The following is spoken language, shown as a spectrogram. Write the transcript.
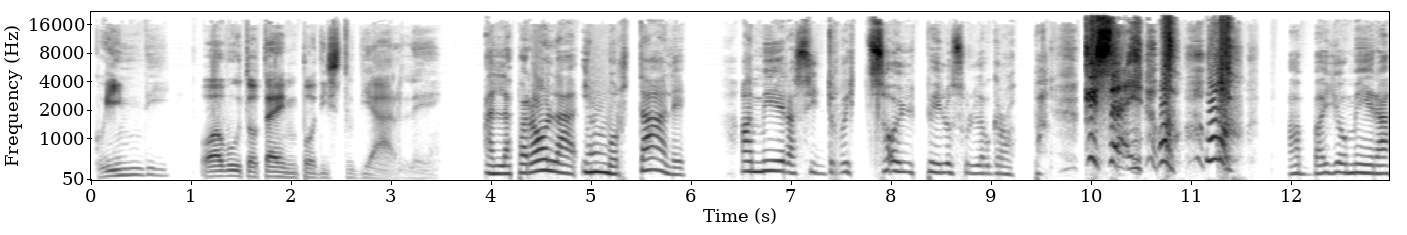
quindi ho avuto tempo di studiarle. Alla parola immortale, a Mera si drizzò il pelo sulla groppa. Chi sei? Oh, oh! Abbaiò Mera,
